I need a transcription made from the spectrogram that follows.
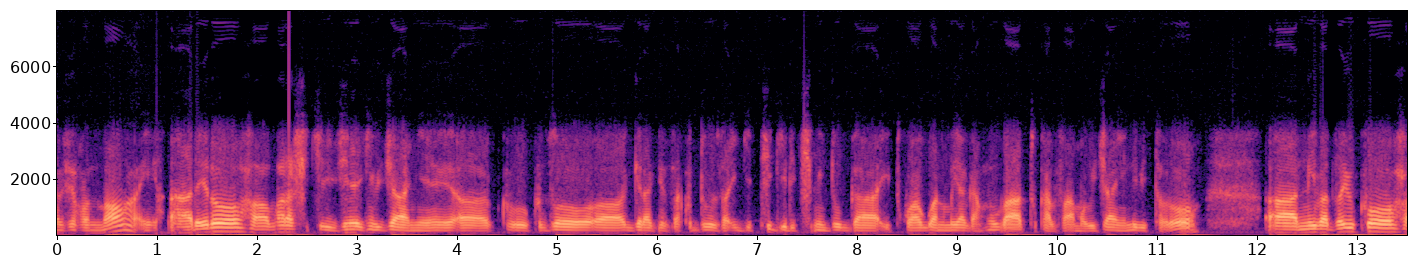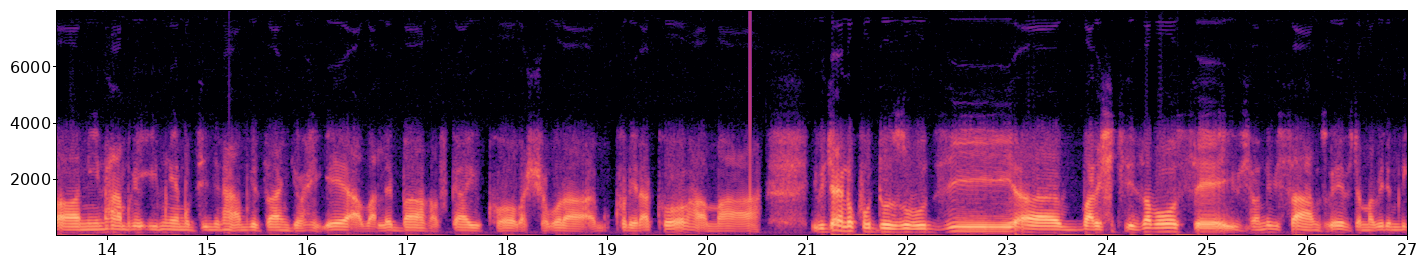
environnement. Uh, rero uh, barashikirije nk'ibijanye uh, kuzogerageza kuduza igitigiri c'imiduga itwagwa n'umuyaga nkuba tukava mu bijanye n'ibitoro. Nibaza yuko ni intambwe imwe mu zindi ntambwe zanyoheye abaleba bavuga yuko bashobora gukorera ko hama ibijanye no kuduza ubuzi babishikiriza bose ivyo n'ibisanzwe vyama biri muri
